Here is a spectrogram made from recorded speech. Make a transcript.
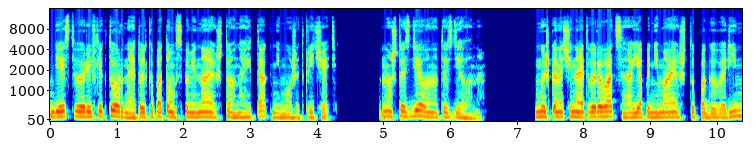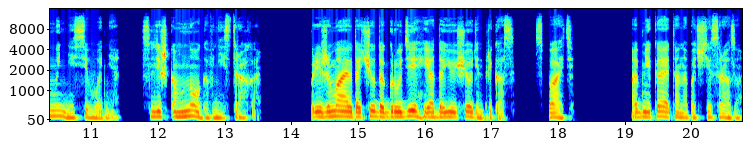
Действую рефлекторно, и только потом вспоминаю, что она и так не может кричать. Но что сделано, то сделано. Мышка начинает вырываться, а я понимаю, что поговорим мы не сегодня. Слишком много в ней страха. Прижимаю это чудо к груди и отдаю еще один приказ. Спать. Обмикает она почти сразу.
